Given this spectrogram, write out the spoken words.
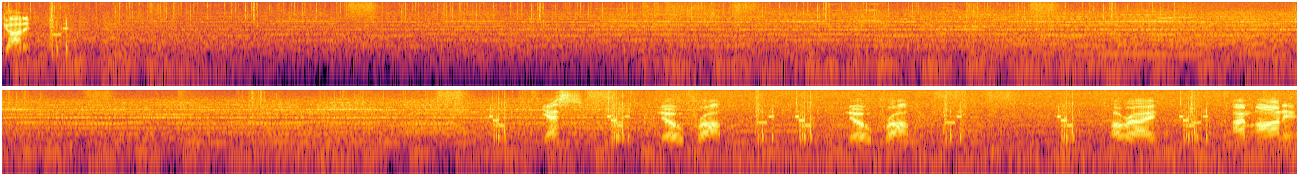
Got it. Yes? No problem. No problem. All right. I'm on it.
